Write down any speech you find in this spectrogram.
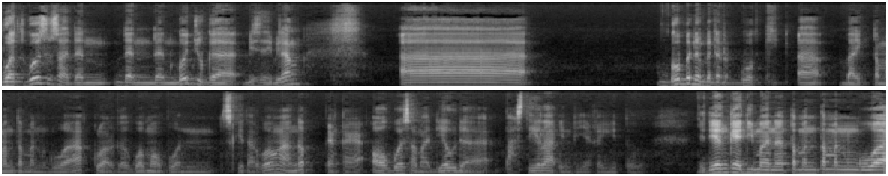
Buat gue susah dan dan dan gue juga bisa dibilang eh gue bener-bener gue baik teman-teman gue keluarga gue maupun sekitar gue nganggep yang kayak oh gue sama dia udah pastilah intinya kayak gitu jadi yang kayak di mana teman-teman gue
